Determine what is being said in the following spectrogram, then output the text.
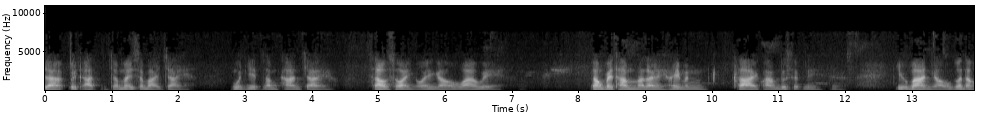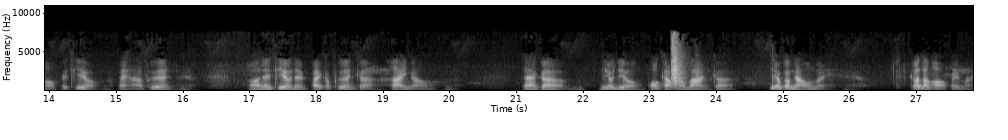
จะอึดอัดจะไม่สบายใจ หงุดหงิดลำคาญใจ เศร้าส้อยหงอยเหงาว้าเหวต้องไปทำอะไรให้มันคลายความรู้สึกนี้ อยู่บ้านเหงาก็ต้องออกไปเที่ยว ไปหาเพื่อน ได้เที่ยวได้ไปกับเพื่อนก็หายเหงา แต่ก็เดี๋ยวเดียวพอกลับมาบ้านก็ เดี๋ยวก็เหงาใหม่ ก็ต้องออกไปใหม่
